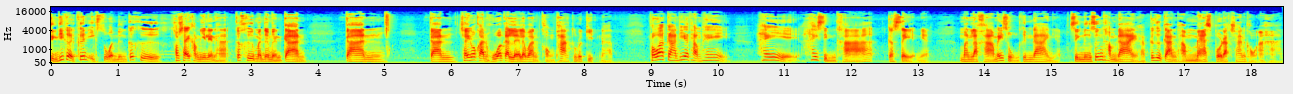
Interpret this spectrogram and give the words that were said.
สิ่งที่เกิดขึ้นอีกส่วนหนึ่งก็คือเขาใช้คำนี้เลยนะฮะ ก็คือมันจะเหมือนการการการใช้ข้อการฮั้วกันเลยแล้ววันของภาคธุรกิจนะครับ เพราะว่าการที่จะทำให้ให้ให้สินค้าเกษตรเนี่ยมันราคาไม่สูงขึ้นได้เนี่ยสิ่งหนึ่งซึ่งทำได้ครับก็คือการทำ mass production ของอาหาร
